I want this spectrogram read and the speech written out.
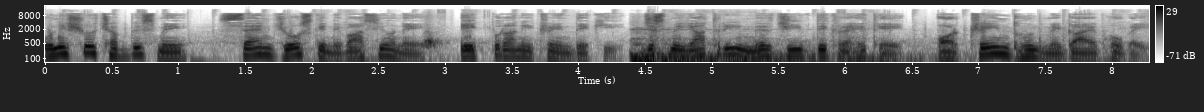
1926 में सैन जोस के निवासियों ने एक पुरानी ट्रेन देखी, जिसमें यात्री निर्जीव दिख रहे थे और ट्रेन धुंध में गायब हो गई।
